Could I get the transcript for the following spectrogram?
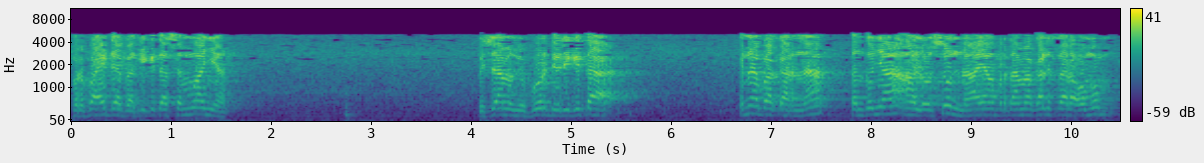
berfaedah bagi kita semuanya. Bisa menghibur diri kita. Kenapa? Karena tentunya ahlu sunnah yang pertama kali secara umum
